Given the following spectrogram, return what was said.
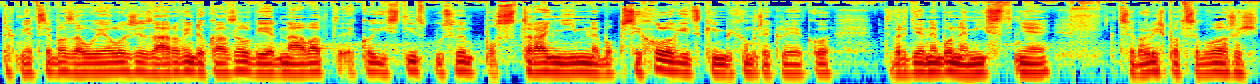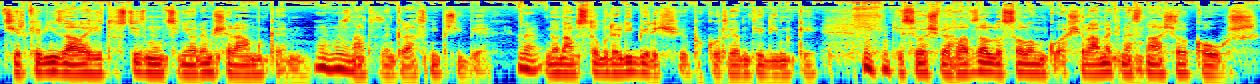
tak mě třeba zaujalo, že zároveň dokázal vyjednávat jako jistým způsobem postraním nebo psychologickým, bychom řekli, jako tvrdě nebo nemístně třeba když potřeboval řešit církevní záležitosti s monsignorem Šrámkem. Mm-hmm. Znáte ten krásný příběh? Ne. No nám se to bude líbit, když pokuřujeme ty dýmky. Mm-hmm. Že si ho Švehla vzal do salonku a Šrámek nesnášel kouř.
